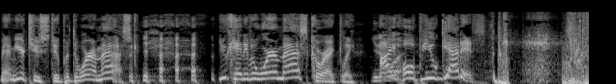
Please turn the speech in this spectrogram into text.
ma'am, you're too stupid to wear a mask. you can't even wear a mask correctly. You know I what? hope you get it.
